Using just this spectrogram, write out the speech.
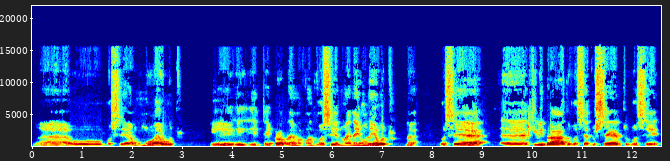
Não é? Ou você é um ou é outro. E, e, e, tem problema quando você não é nenhum nem outro. Né? Você é, é equilibrado, você é do centro, você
